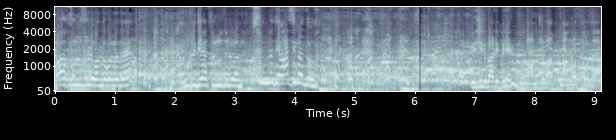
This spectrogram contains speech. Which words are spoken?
বা চুল্লু চুল্লু গন্ধ করল যে। রুটি দিয়ে চুল্লু চুল্লু গন্ধ চুল্লু দিয়ে আসিল তো। পিসির বাড়িতে মাংস ভাত মাংস ভাত খাওয়া যায়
